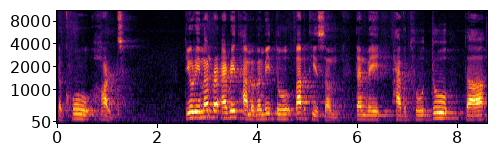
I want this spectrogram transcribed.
the cool heart. Do you remember every time when we do baptism, then we have to do the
